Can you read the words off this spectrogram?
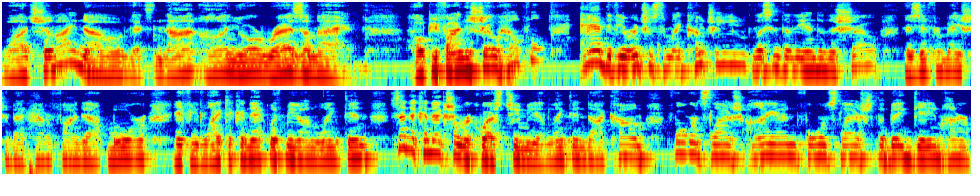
What should I know that's not on your resume? Hope you find the show helpful. And if you're interested in my coaching you, listen to the end of the show. There's information about how to find out more. If you'd like to connect with me on LinkedIn, send a connection request to me at linkedin.com forward slash IN forward slash the big game hunter.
